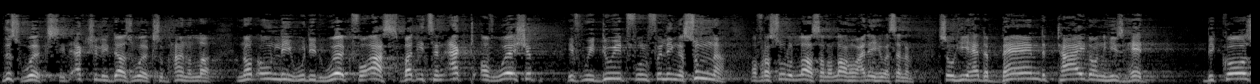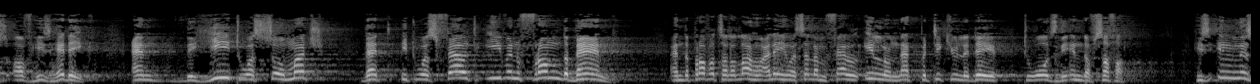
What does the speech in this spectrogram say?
This works. It actually does work, subhanAllah. Not only would it work for us, but it's an act of worship if we do it fulfilling a sunnah of Rasulullah. So he had a band tied on his head because of his headache. And the heat was so much that it was felt even from the band. And the Prophet ﷺ fell ill on that particular day towards the end of Safar. His illness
